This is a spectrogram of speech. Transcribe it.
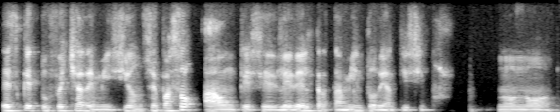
es que tu fecha de emisión se pasó, aunque se le dé el tratamiento de anticipos. No, no,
